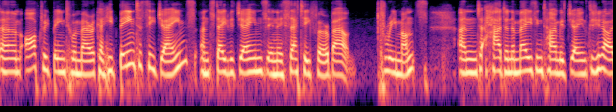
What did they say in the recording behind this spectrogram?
um, after he'd been to America, he'd been to see James and stayed with James in ECETI for about three months and had an amazing time with James. Because you know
